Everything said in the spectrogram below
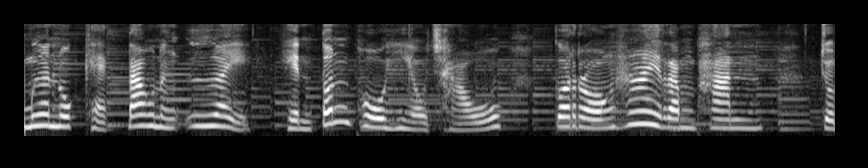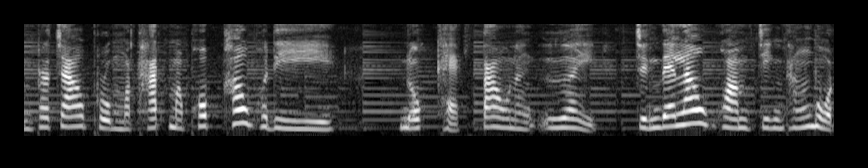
เมื่อนกแขกเต้านางเอื้อย เห็นต้นโพเหี่ยวเฉา ก็ร้องไห้รำพัน จนพระเจ้าพรหมทัตมาพบเข้าพอดี นกแขกเต้านางเอื้อย จึงได้เล่าความจริงทั้งหมด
